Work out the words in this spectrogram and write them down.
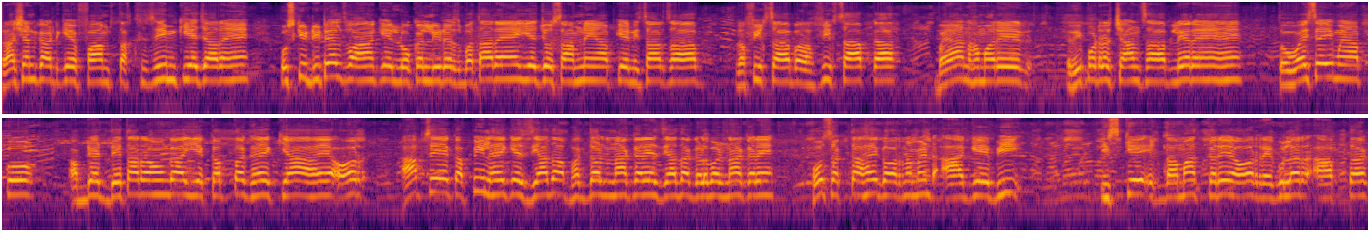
राशन कार्ड के फॉर्म्स तकसीम किए जा रहे हैं। उसकी डिटेल्स वहाँ के लोकल लीडर्स बता रहे हैं। ये जो सामने आपके निसार साहब, रफ़ीक साहब, और रफ़ीक साहब का बयान हमारे रिपोर्टर चाँद साहब ले रहे हैं। तो वैसे ही मैं आपको अपडेट देता रहूँगा, ये कब तक है, क्या है, और आपसे एक अपील है कि ज़्यादा भगदड़ ना करें, ज़्यादा गड़बड़ ना करें। हो सकता है गवर्नमेंट आगे भी इसके इकदाम करे और रेगुलर आप तक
